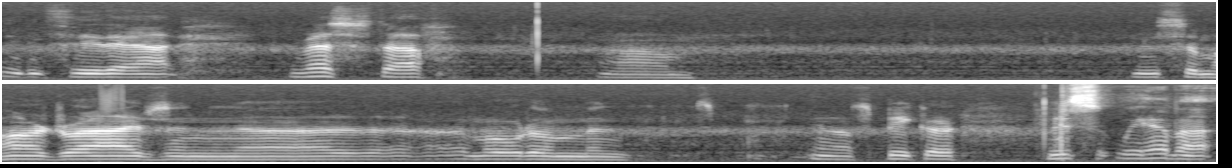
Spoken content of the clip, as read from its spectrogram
you can see that. The rest of stuff um, there's some hard drives and uh, a modem and you know speaker. This we have a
